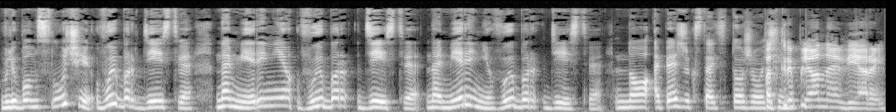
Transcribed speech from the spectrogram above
В любом случае выбор действия, намерение, выбор действия, намерение, выбор действия. Но опять же, кстати, тоже очень... Подкрепленная верой.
